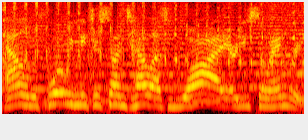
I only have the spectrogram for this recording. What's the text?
Alan, before we meet your son, tell us why are you so angry?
